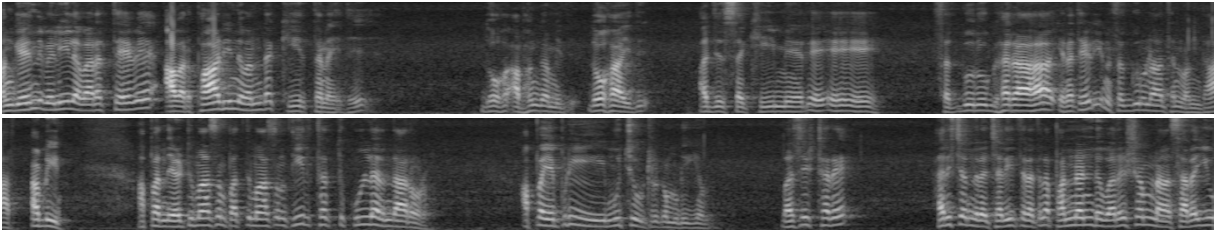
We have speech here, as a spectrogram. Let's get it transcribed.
அங்கேருந்து வெளியில் வரத்தேவே அவர் பாடின்னு வந்த கீர்த்தனை இது. தோஹ அபங்கம் இது. தோஹா இது. அஜு சகி மேரே சத்குரு கரா என தேடி என் சத்குருநாதன் வந்தார் அப்படின்னு. அப்போ அந்த எட்டு மாதம் பத்து மாதம் தீர்த்தத்துக்குள்ளே இருந்தாரோ அப்போ எப்படி மூச்சு விட்டுருக்க முடியும்? வசிஷ்டரே ஹரிச்சந்திர சரித்திரத்தில் பன்னெண்டு வருஷம் நான் சரையூ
